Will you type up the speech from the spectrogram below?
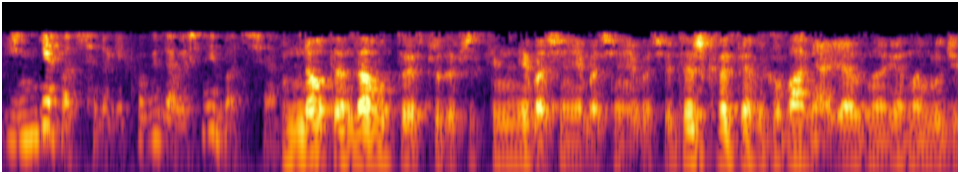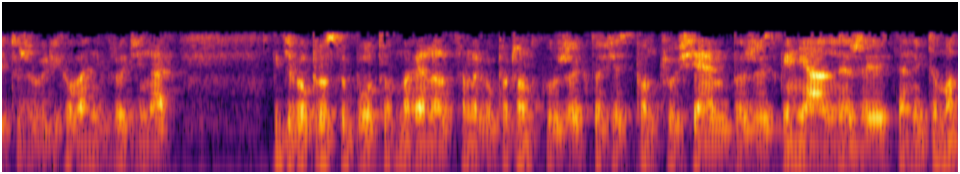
i nie bać się, tak jak powiedziałeś, nie bać się. No ten zawód to jest przede wszystkim nie bać się, nie bać się, nie bać się. Też kwestia wychowania. Ja znam, ja znam ludzi, którzy byli chowani w rodzinach, gdzie po prostu było to wmawiane od samego początku, że ktoś jest ponczusiem, że jest genialny, że jest ten i to ma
